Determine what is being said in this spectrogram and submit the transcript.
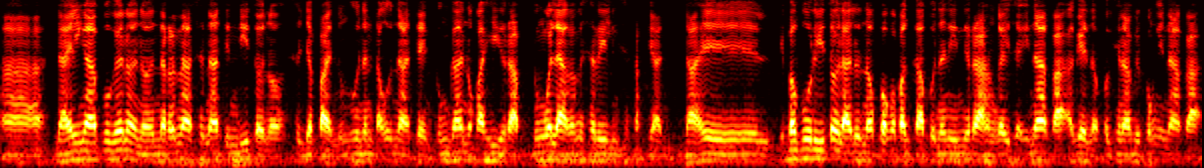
ah, dahil nga po gano'n, no, naranasan natin dito no, sa Japan, nung unang taon natin, kung gaano kahirap nung wala kang sariling sasakyan. Dahil iba po rito, lalo na po kapag ka po naninirahan kayo sa Inaka, again, no, pag sinabi pong Inaka,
